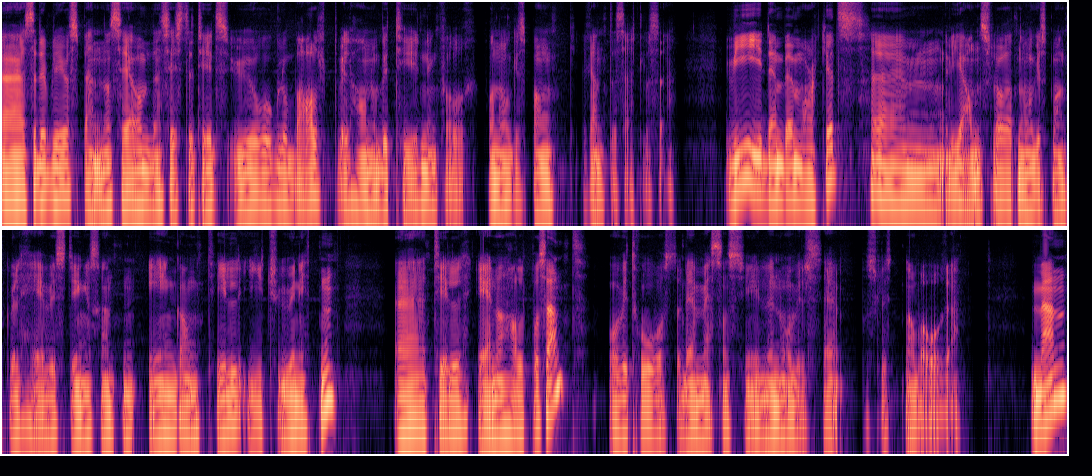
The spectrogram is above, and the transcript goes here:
Så det blir jo spennende å se om den siste tids uro globalt vil ha noen betydning for, for Norges Bank rentesettelse. Vi i DNB Markets um, vi anslår at Norges Bank vil heve styringsrenten en gang til i 2019 uh, til 1,5% og vi tror også det mest sannsynlig nå vil se slutten av året. Men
